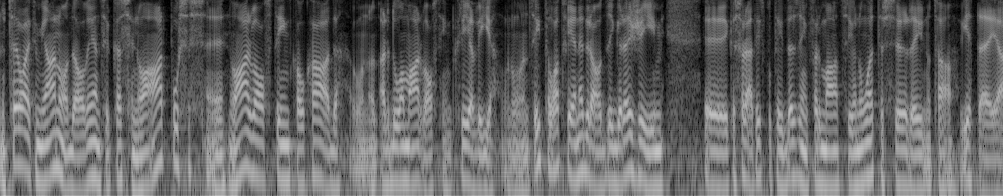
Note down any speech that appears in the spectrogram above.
Nu, cilvēkam jānodala viens ir, kas ir no ārpuses, e, no ārvalstīm kaut kāda, un ar domu ārvalstīm Krievija un, un cita Latvijai nedraudzīga režīmi. E, kas varētu izplatīt dezinformāciju, un otrs ir arī nu, tā vietējā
